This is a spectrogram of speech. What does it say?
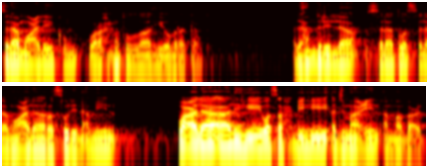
അസ്സാം അലൈക്കും വറഹമത്തല്ലാഹി വബർക്കാത്തു അലഹമുല്ല സ്വലാത്തു വസ്സലാമു അല റസൂലിൻ അമീൻ വഅല ആലിഹി വസഹ്ബിഹി അജ്മഈൻ അമ്മബാദ്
